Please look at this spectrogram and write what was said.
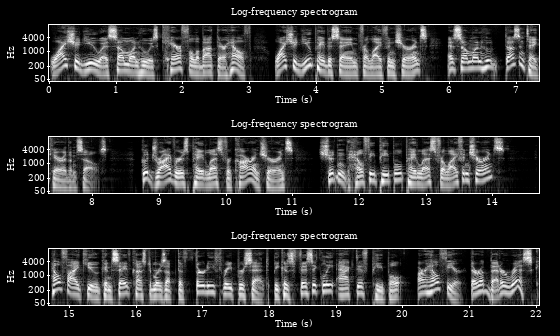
why should you, as someone who is careful about their health, Why should you pay the same for life insurance as someone who doesn't take care of themselves? Good drivers pay less for car insurance. Shouldn't healthy people pay less for life insurance? Health IQ can save customers up to 33% because physically active people are healthier. They're a better risk.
